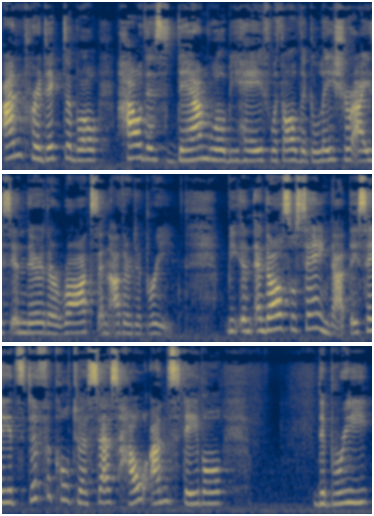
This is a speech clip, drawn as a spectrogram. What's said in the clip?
unpredictable how this dam will behave with all the glacier ice in there, the rocks and other debris. And they're also saying that. They say it's difficult to assess how unstable debris,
